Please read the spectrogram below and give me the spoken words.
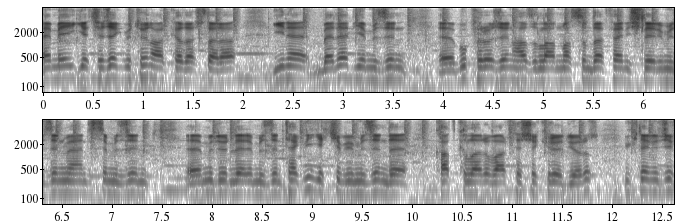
Emeği geçecek bütün arkadaşlara, yine belediyemizin e, bu projenin hazırlanmasında fen işlerimizin, mühendisimizin, e, müdürlerimizin, teknik ekibimizin de katkıları var. Teşekkür ediyoruz. Yüklenici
